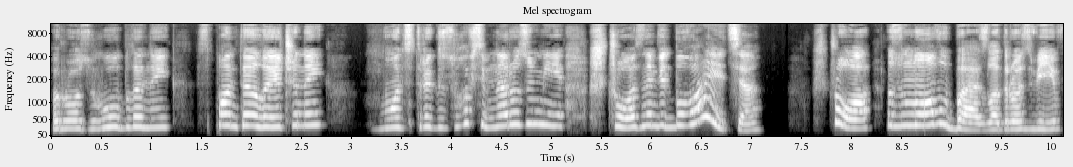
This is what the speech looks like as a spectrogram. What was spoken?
розгублений, спантеличений. Монстрик зовсім не розуміє, що з ним відбувається. Що, знову безлад розвів?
